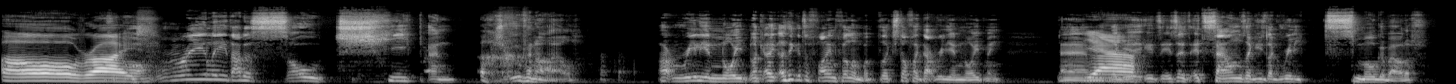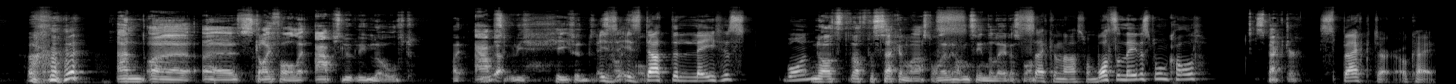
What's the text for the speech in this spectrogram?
Oh, right. Oh, really? That is so cheap and juvenile. That really annoyed. Like, I, I think it's a fine film, but like stuff like that really annoyed me. Um, Yeah. like, it, it, it, it sounds like he's like really smug about it. and uh, uh, Skyfall, I absolutely loathed. I absolutely hated. Is Skyfall. is that the latest one? No, that's that's the second last one. I haven't seen the latest one. Second last one. What's the latest one called? Spectre. Spectre. Okay.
